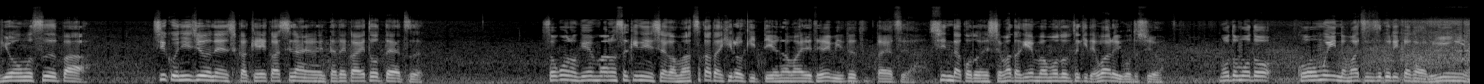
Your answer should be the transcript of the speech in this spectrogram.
業務スーパー、築20年しか経過しないのに建て替えとったやつ。そこの現場の責任者が松方弘樹っていう名前でテレビ出てたやつや。死んだことにしてまた現場戻ってきて悪いことしよう。もともと公務員の町づくり課が議員や。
